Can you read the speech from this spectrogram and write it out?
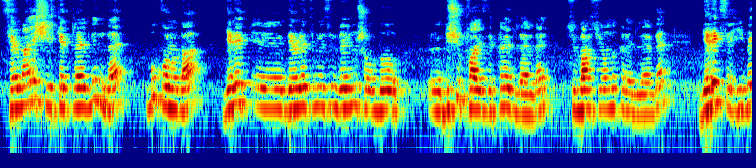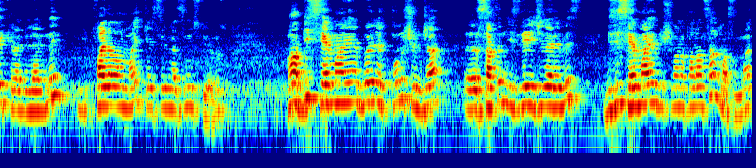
sermaye şirketlerinin de bu konuda gerek e, devletimizin vermiş olduğu düşük faizli kredilerden, sübvansiyonlu kredilerden gerekse hibe kredilerinin faydalanmayı kesilmesini istiyoruz. Ha biz sermaye böyle konuşunca e, sakın izleyicilerimiz bizi sermaye düşmanı falan sanmasınlar.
